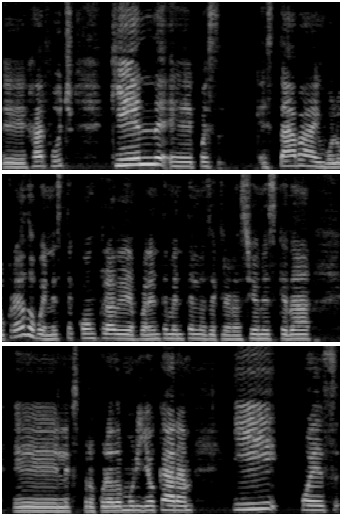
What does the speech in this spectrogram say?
eh, Harfuch, quien pues estaba involucrado en este cónclave, aparentemente en las declaraciones que da el ex procurador Murillo Caram, y pues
